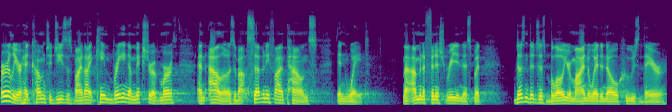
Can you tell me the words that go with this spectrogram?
earlier had come to Jesus by night, came bringing a mixture of myrrh and aloes, about 75 pounds in weight. Now, I'm going to finish reading this, but doesn't it just blow your mind away to know who's there?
